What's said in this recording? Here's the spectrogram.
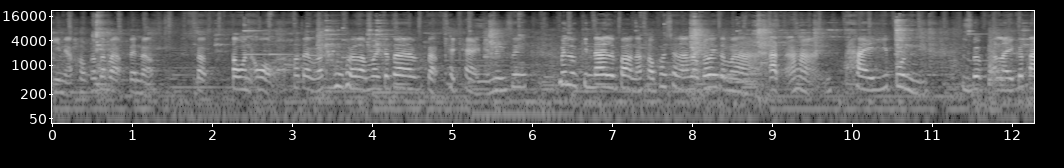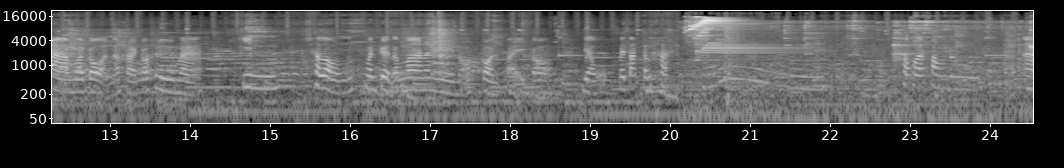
กีเนี่ยเขาก็จะแบบเป็นแบบแบบตะวันออกอะเข้าใจว่าทุกเวลามันก็จะแบบแข็งๆนิดนึงซึ่งไม่รู้กินได้หรือเปล่านะคะ เพราะฉะนั้นเราก็เลยจะมาอัดอาหารไทยญี่ปุ่นหรือแบบอะไรก็ตามมาก่อนนะคะ ก็คือมากินฉลองวันเกิดอาม่านั่นเองเนาะก่อนไปก็เดี๋ยวไปตักกันค่ะขับมาฟังดู อะ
